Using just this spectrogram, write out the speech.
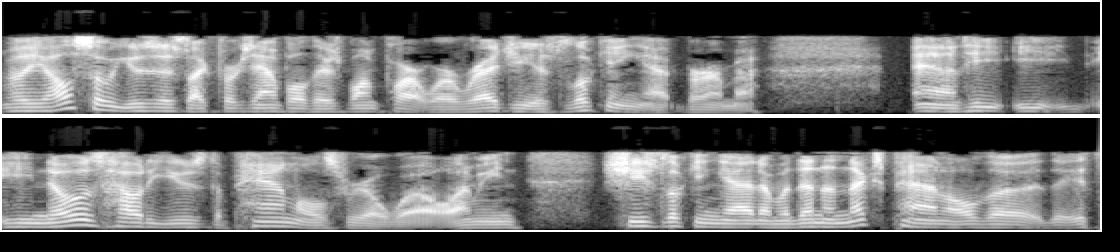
Well, he also uses, like, for example, there's one part where Reggie is looking at Burma, and he, he he knows how to use the panels real well. I mean, she's looking at him, and then the next panel, the, the it's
